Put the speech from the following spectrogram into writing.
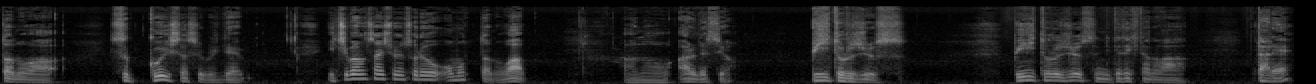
たのは、すっごい久しぶりで、一番最初にそれを思ったのは、あの、あれですよ。ビートルジュース。ビートルジュースに出てきたのは誰、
